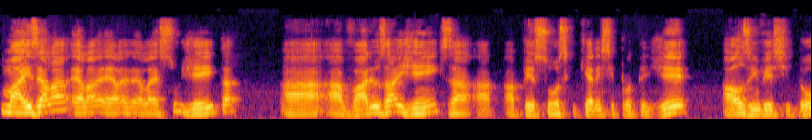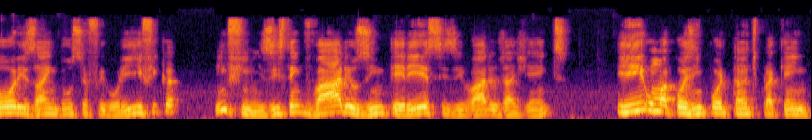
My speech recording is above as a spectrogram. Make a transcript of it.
mas ela, ela, ela, ela é sujeita a, a vários agentes, a, a, a pessoas que querem se proteger, aos investidores, à indústria frigorífica, enfim, existem vários interesses e vários agentes. E uma coisa importante para quem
